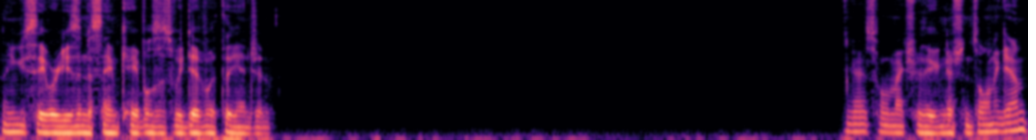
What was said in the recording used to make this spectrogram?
And you can see we're using the same cables as we did with the engine. Okay, so we'll make sure the ignition's on again.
